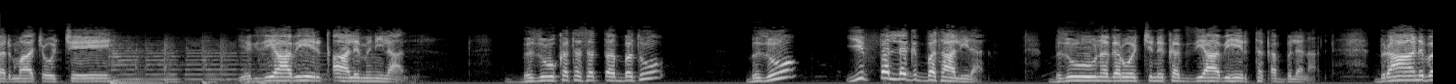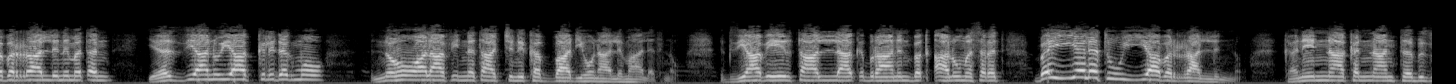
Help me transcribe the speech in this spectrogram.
አድማጮቼ የእግዚአብሔር ቃል ምን ይላል? ብዙ ከተሰጠበቱ ብዙ ይፈለግበታል ይላል። ብዙ ነገሮችን ከእግዚአብሔር ተቀብለናል። ብርሃን በበራልን መጠን የዚያኑ ያክል ደግሞ እነሆ ኃላፊነታችን ከባድ ይሆናል ማለት ነው። እግዚአብሔር ታላቅ ብርሃንን በቃሉ መሠረት በየዕለቱ እያበራልን ነው ከእኔና ከእናንተ ብዙ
